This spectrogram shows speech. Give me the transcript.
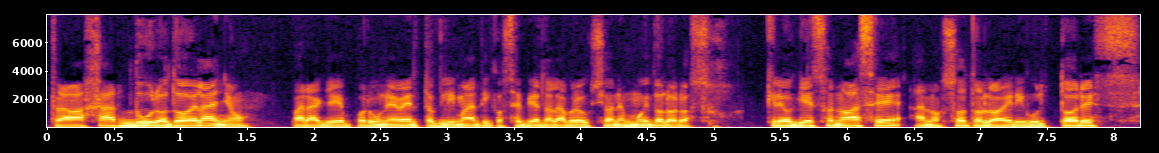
trabajar duro todo el año para que por un evento climático se pierda la producción es muy doloroso. Creo que eso nos hace a nosotros los agricultores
